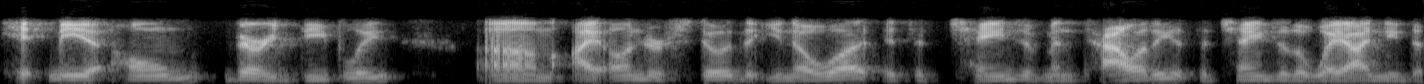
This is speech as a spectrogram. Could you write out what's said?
hit me at home very deeply. Um, I understood that, you know what, it's a change of mentality. It's a change of the way I need to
